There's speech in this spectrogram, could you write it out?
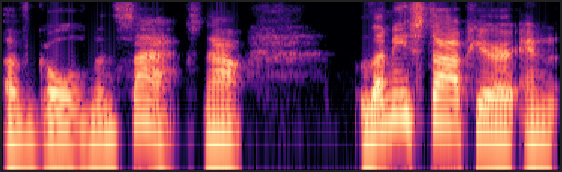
of Goldman Sachs. Now, let me stop here and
